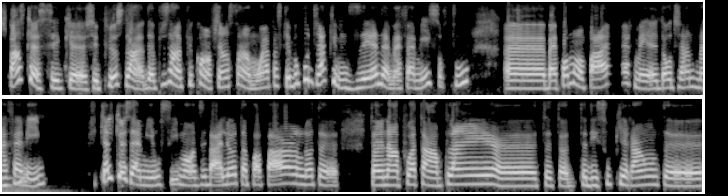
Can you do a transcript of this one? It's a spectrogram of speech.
Je pense que c'est que j'ai plus de plus en plus confiance en moi parce qu'il y a beaucoup de gens qui me disaient, de ma famille surtout, euh, ben pas mon père, mais d'autres gens de ma mm-hmm. famille. Puis quelques amis aussi m'ont dit ben là, t'as pas peur, là, t'as as un emploi temps plein, euh, t'as as, des sous qui rentrent euh,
